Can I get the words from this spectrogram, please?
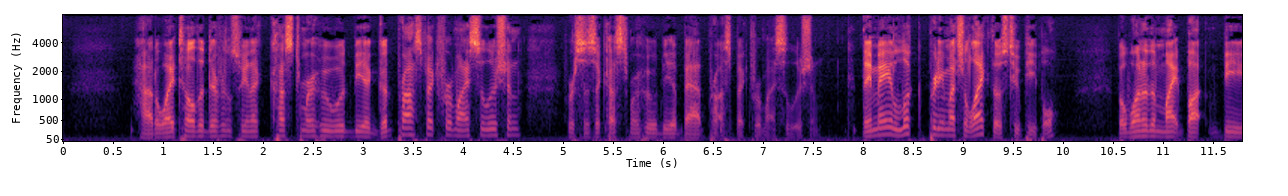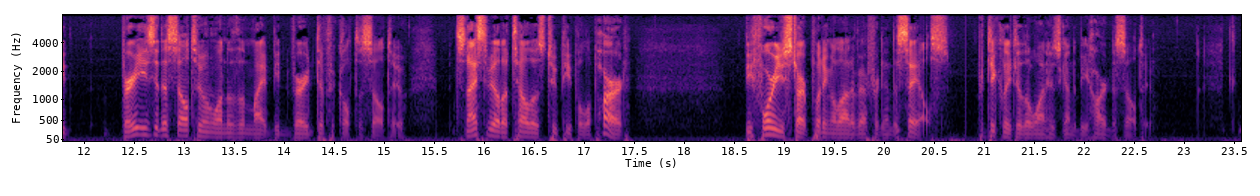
How do I tell the difference between a customer who would be a good prospect for my solution versus a customer who would be a bad prospect for my solution? They may look pretty much alike, those two people, but one of them might be very easy to sell to and one of them might be very difficult to sell to. It's nice to be able to tell those two people apart before you start putting a lot of effort into sales, particularly to the one who's going to be hard to sell to.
